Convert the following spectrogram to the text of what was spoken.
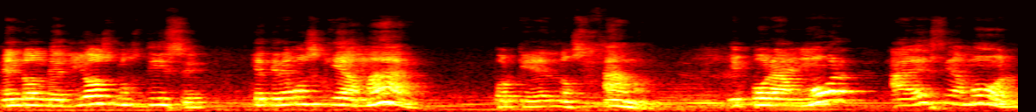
en donde Dios nos dice que tenemos que amar porque Él nos ama. Y por amor a ese amor,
